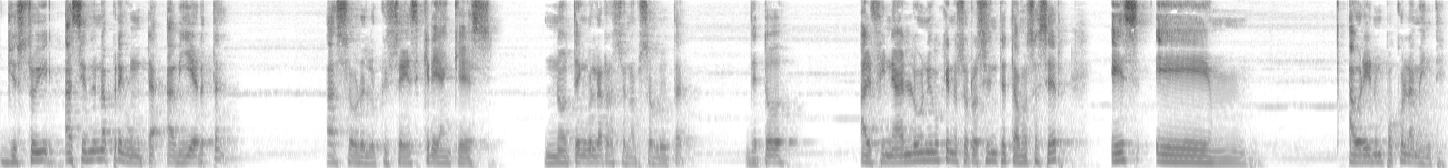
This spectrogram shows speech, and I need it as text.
Yo estoy haciendo una pregunta abierta a sobre lo que ustedes crean que es. No tengo la razón absoluta de todo. Al final lo único que nosotros intentamos hacer es em, abrir un poco la mente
